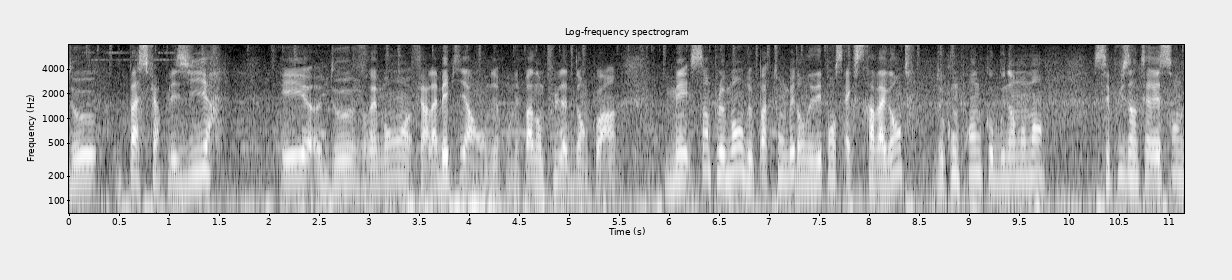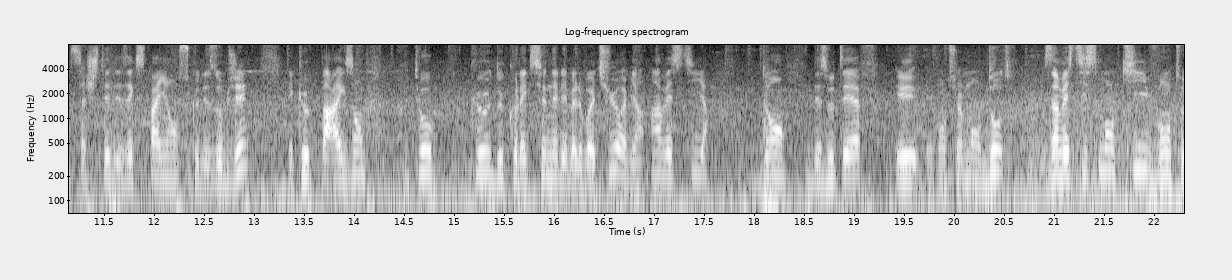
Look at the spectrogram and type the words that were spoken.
de ne pas se faire plaisir et de vraiment faire la pierre. On n'est pas non plus là-dedans, quoi. Hein. Mais simplement de ne pas tomber dans des dépenses extravagantes, de comprendre qu'au bout d'un moment, c'est plus intéressant de s'acheter des expériences que des objets et que par exemple, plutôt que de collectionner les belles voitures, et eh bien investir dans des ETF et éventuellement d'autres investissements qui vont te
